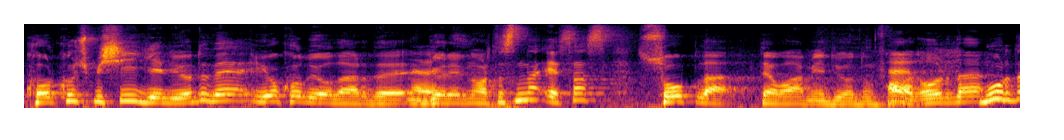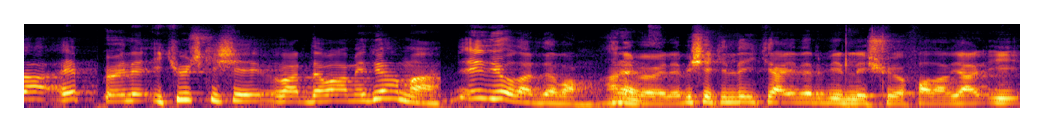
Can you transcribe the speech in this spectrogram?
korkunç bir şey geliyordu ve yok oluyorlardı Evet. görevin ortasında. Esas Soap'la devam ediyordum falan. Evet, orada- Burada hep böyle 2-3 kişi var devam ediyor ama ediyorlar devam. Hani Evet. böyle bir şekilde hikayeleri birleşiyor falan. Yani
